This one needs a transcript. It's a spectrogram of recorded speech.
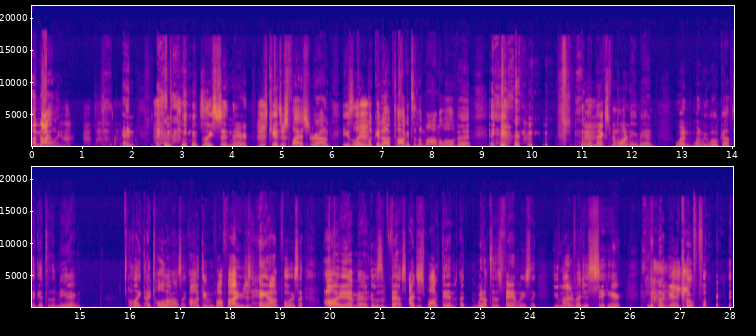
annihilated and and he's like sitting there. These kids are splashing around. He's like looking up, talking to the mom a little bit. And, the next morning, man, when when we woke up to get to the meeting, like I told him, I was like, "Oh, dude, we walked by. You're just hanging out at the pool." He's like, "Oh yeah, man, it was the best." I just walked in. I went up to this family. He's like, "You mind if I just sit here?" And they're like, "Yeah, go for it."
